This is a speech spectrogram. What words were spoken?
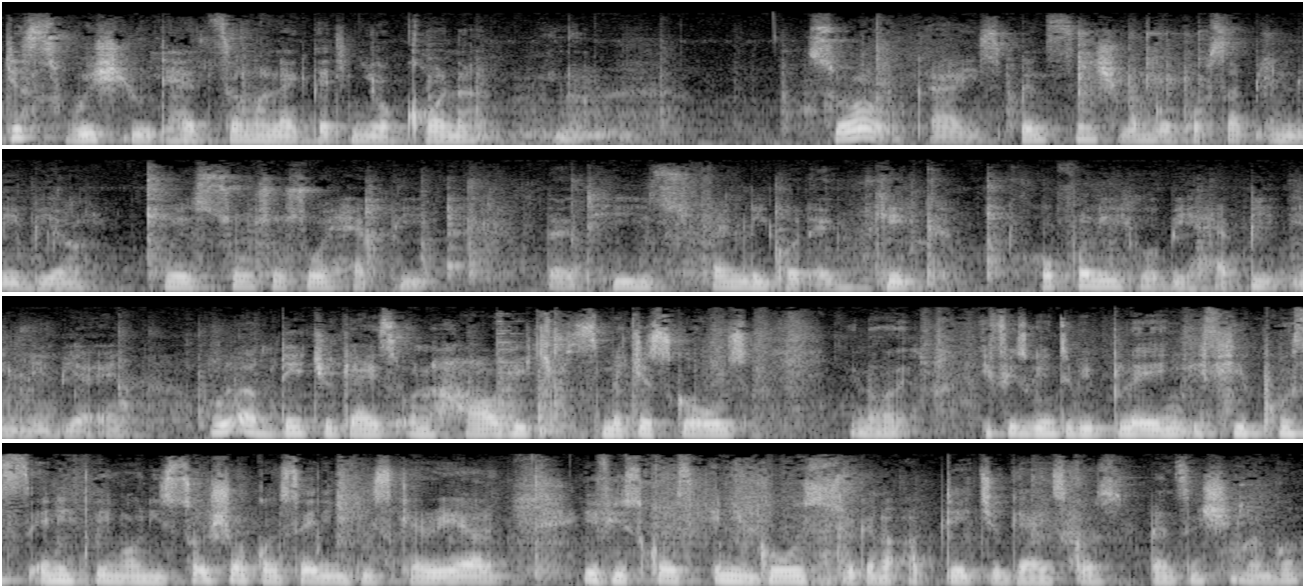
just wish you'd had someone like that in your corner, you know. So, guys, Benson Shilongo pops up in Libya we're so so so happy that he's finally got a gig. Hopefully he'll be happy in libya. And we'll update you guys on how his matches goes. You know if he's going to be playing if he posts anything on his social concerning his career if he scores any goals we're gonna update you guys because benson shilongo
